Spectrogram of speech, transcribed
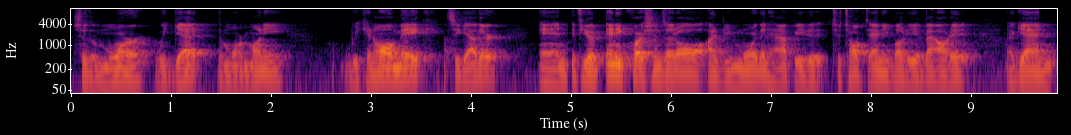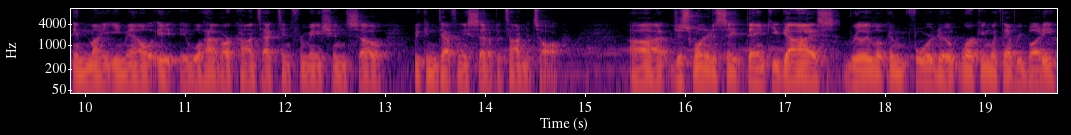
So the more we get, the more money we can all make together. And if you have any questions at all, I'd be more than happy to, to talk to anybody about it. Again, in my email, it, it will have our contact information, so we can definitely set up a time to talk. Uh, just wanted to say thank you guys. Really looking forward to working with everybody,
